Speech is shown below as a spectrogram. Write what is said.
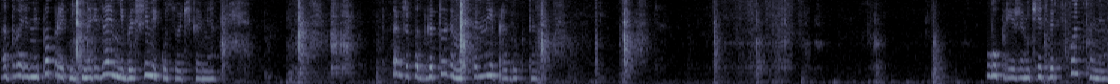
Отваренный папоротник нарезаем небольшими кусочками. Также подготовим остальные продукты. Лук режем четверть кольцами.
